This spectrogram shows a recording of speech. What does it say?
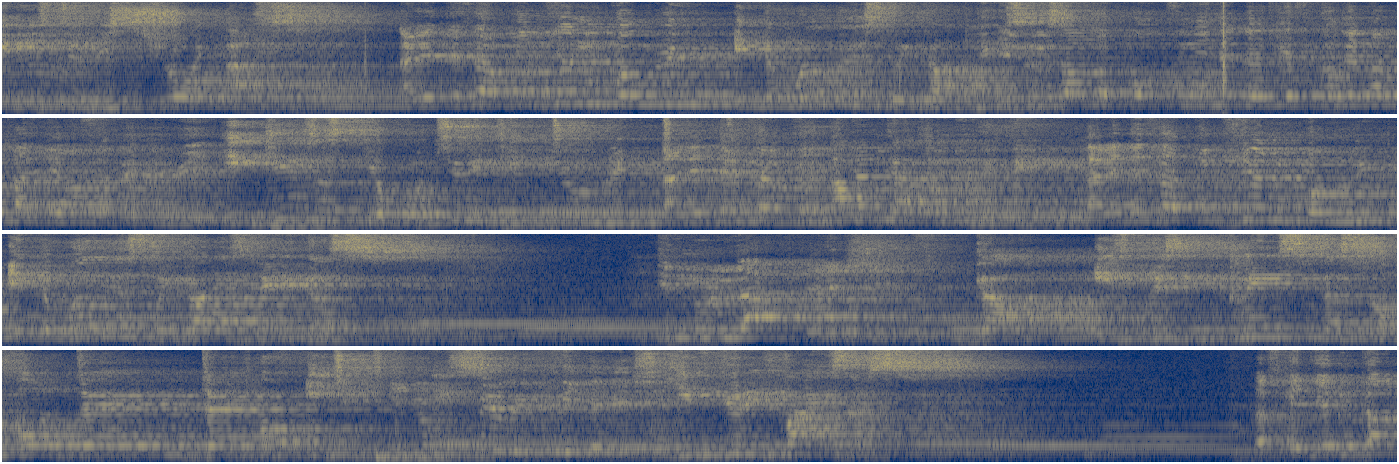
it is to destroy us. Dans le désert que Dieu nous conduit, In the wilderness where God il leads nous us, donne l'opportunité de restaurer notre alliance avec lui. He gives us the opportunity to re- Dans le désert que Dieu our covenant with Him. Dans le désert que Dieu nous conduit, In the wilderness where God is leading us, il nous lave de l'Égypte. God is busy cleansing us from all Dieu nous garde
